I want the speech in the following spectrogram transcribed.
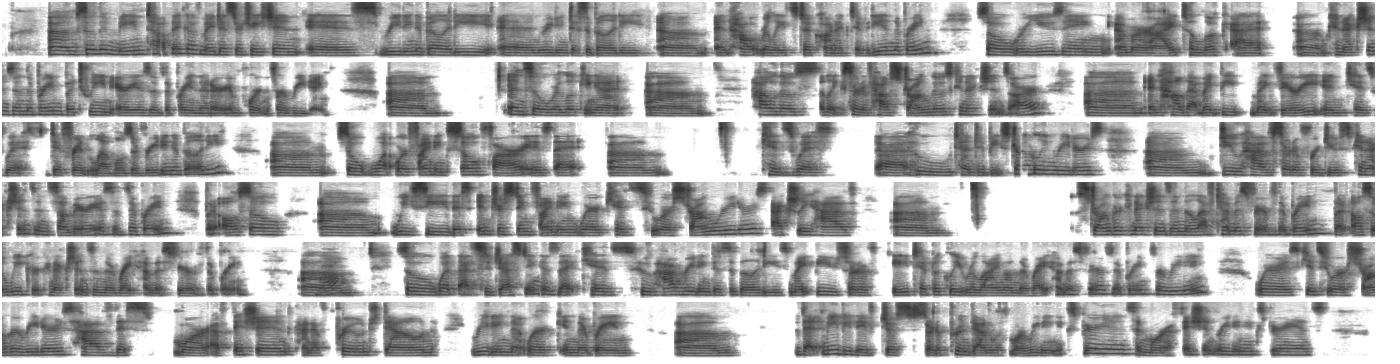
Um, so, the main topic of my dissertation is reading ability and reading disability um, and how it relates to connectivity in the brain. So, we're using MRI to look at um, connections in the brain between areas of the brain that are important for reading. Um, and so, we're looking at um, how those like sort of how strong those connections are um, and how that might be might vary in kids with different levels of reading ability um, so what we're finding so far is that um, kids with uh, who tend to be struggling readers um, do have sort of reduced connections in some areas of the brain but also um, we see this interesting finding where kids who are strong readers actually have um, stronger connections in the left hemisphere of the brain, but also weaker connections in the right hemisphere of the brain. Um, wow. So, what that's suggesting is that kids who have reading disabilities might be sort of atypically relying on the right hemisphere of their brain for reading, whereas kids who are stronger readers have this more efficient, kind of pruned down reading network in their brain um, that maybe they've just sort of pruned down with more reading experience and more efficient reading experience.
